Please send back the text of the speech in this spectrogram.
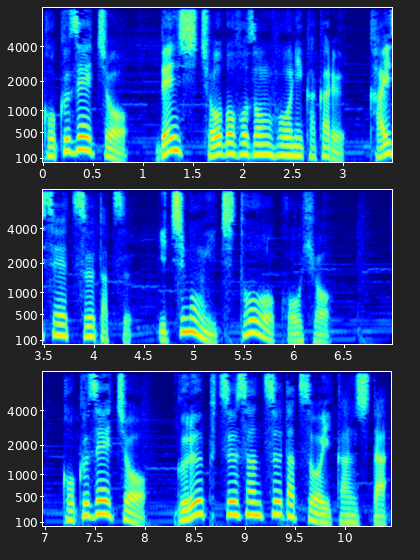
国税庁電子帳簿保存法にかかる改正通達一問一答を公表。国税庁グループ通算通達を移管した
